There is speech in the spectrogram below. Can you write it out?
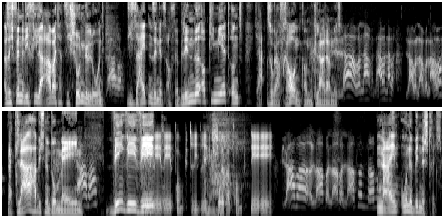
Also ich finde, die viele Arbeit hat sich schon gelohnt. Die Seiten sind jetzt auch für Blinde optimiert und ja, sogar Frauen kommen klar damit. Na klar habe ich eine Domain. Www. www.lieblingsschulter.de Nein, ohne Bindestrich.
